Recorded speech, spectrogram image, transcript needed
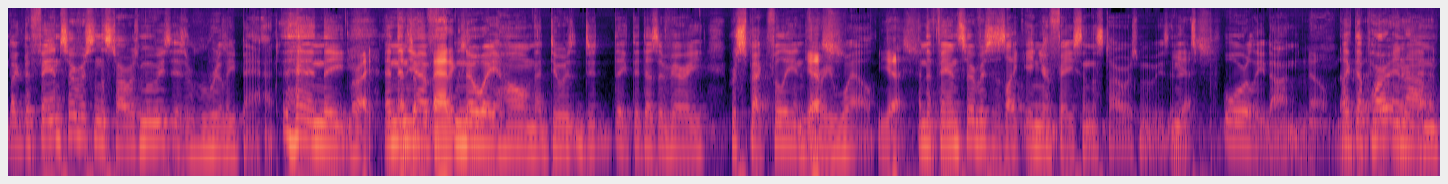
Like the fan service in the Star Wars movies is really bad, and they Right. And then That's you have No example. Way Home that do, do like, that does it very respectfully and Yes. very well. Yes. And the fan service is like in your face in the Star Wars movies, and it's poorly done. No, like the part in um bad.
